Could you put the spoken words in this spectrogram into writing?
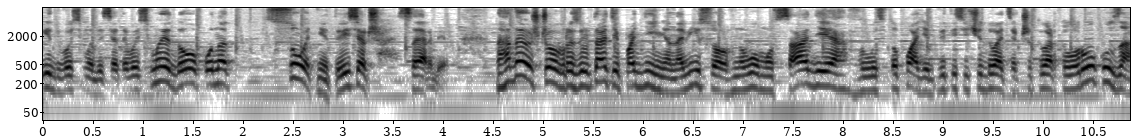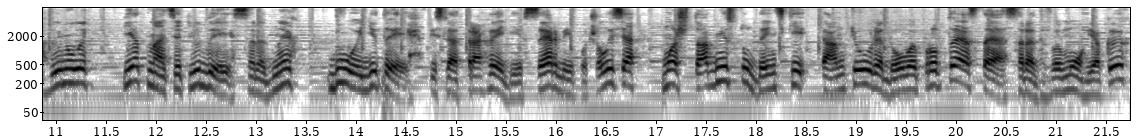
від 88 до понад сотні тисяч сербів. Нагадаю, що в результаті падіння навісу в новому саді в листопаді 2024 року загинули 15 людей. Серед них двоє дітей. Після трагедії в Сербії почалися масштабні студентські антиурядові протести, серед вимог яких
